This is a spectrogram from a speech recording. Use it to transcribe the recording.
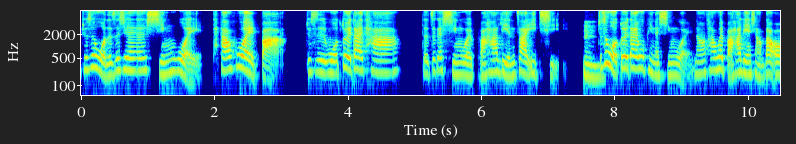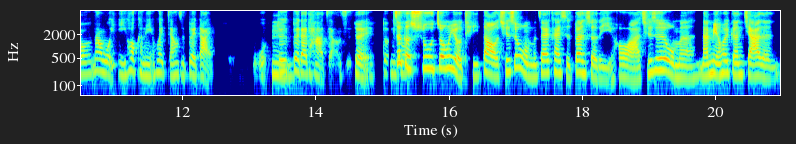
就是我的这些行为，他会把就是我对待他的这个行为，把它连在一起。嗯，就是我对待物品的行为，然后他会把它联想到哦，那我以后可能也会这样子对待我，就是对待他这样子。对对，这个书中有提到，其实我们在开始断舍离以后啊，其实我们难免会跟家人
